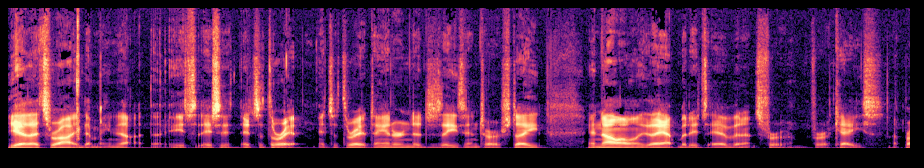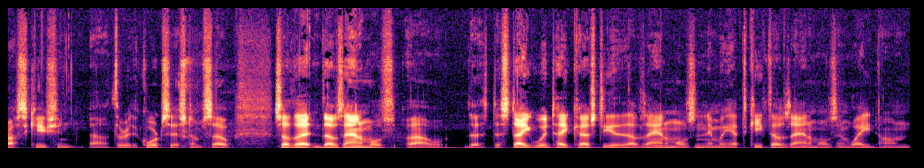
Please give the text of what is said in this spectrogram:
Yeah, that's right. I mean, uh, it's it's a, it's a threat. It's a threat to entering the disease into our state, and not only that, but it's evidence for for a case, a prosecution uh, through the court system. So, so that those animals, uh, the the state would take custody of those animals, and then we have to keep those animals and wait on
